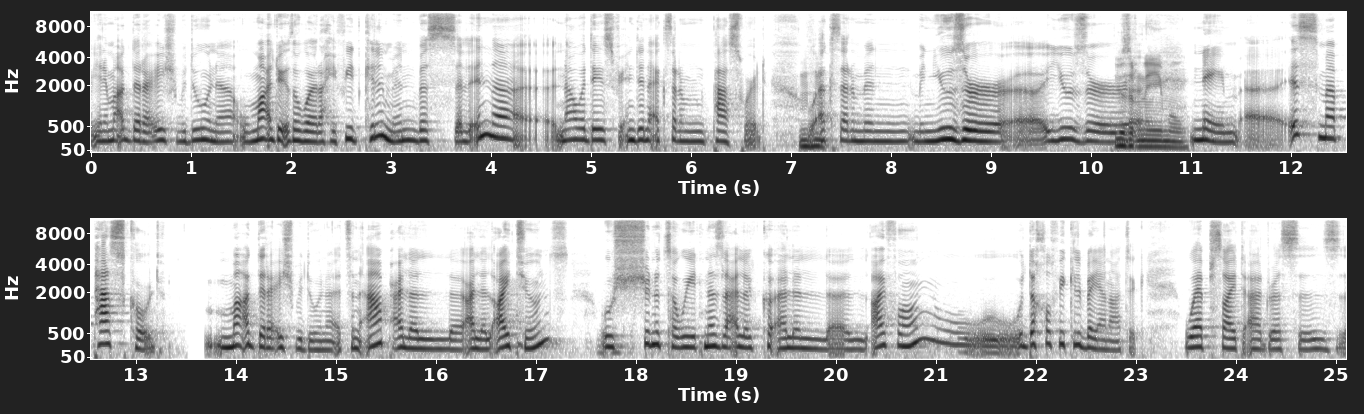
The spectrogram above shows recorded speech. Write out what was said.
يعني ما أقدر أعيش بدونه وما أدري إذا هو راح يفيد كل من بس لأنه nowadays في عندنا أكثر من password وأكثر من من user user username. name اسمه Passcode ما أقدر أعيش بدونه. it's an app على ال على ال iTunes وشنو تسوي؟ تنزله على الك... على ال- الآيفون وتدخل فيه كل بياناتك. website addresses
